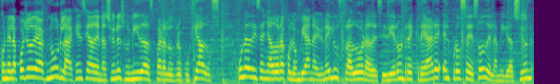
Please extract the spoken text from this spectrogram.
Con el apoyo de ACNUR, la Agencia de Naciones Unidas para los Refugiados, una diseñadora colombiana y una ilustradora decidieron recrear el proceso de la migración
